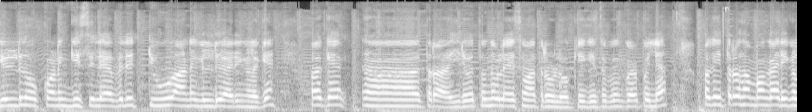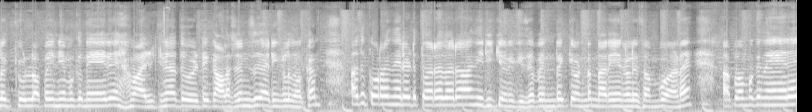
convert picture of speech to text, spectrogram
ഗിൽഡ് നോക്കുവാണെങ്കിൽ ലെവൽ ടു ആണ് ഗിൽഡ് കാര്യങ്ങളൊക്കെ. ഓക്കെ എത്ര? ഇരുപത്തൊന്ന് പ്ലേസ് മാത്രമേ ഉള്ളൂ. ഓക്കെ ഗീസ് അപ്പം കുഴപ്പമില്ല. ഓക്കെ ഇത്ര സംഭവം കാര്യങ്ങളൊക്കെ ഉള്ളൂ. അപ്പോൾ ഇനി നമുക്ക് നേരെ വാൾട്ടിനകത്ത് പോയിട്ട് കളക്ഷൻസ് കാര്യങ്ങൾ നോക്കാം. അത് കുറേ നേരമായിട്ട് തൊര തരാന്നിരിക്കുകയാണ് ഗീസ് അപ്പോൾ എന്തൊക്കെ ഉണ്ടെന്ന് അറിയാനുള്ള സംഭവമാണ്. അപ്പോൾ നമുക്ക് നേരെ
